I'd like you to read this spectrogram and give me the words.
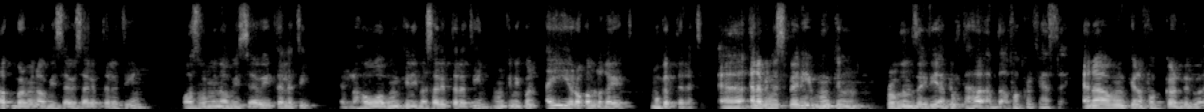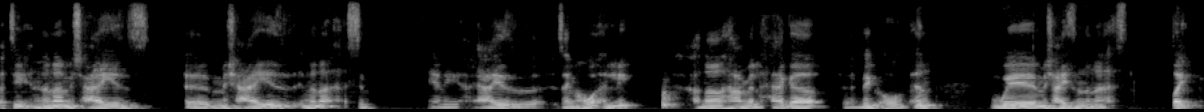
أكبر من أو بيساوي سالب 30 وأصغر من أو بيساوي 30 اللي هو ممكن يبقى سالب 30 ممكن يكون أي رقم لغاية موجب 30 آه أنا بالنسبة لي ممكن problem زي دي قابلتها أبدأ أفكر فيها إزاي. أنا ممكن أفكر دلوقتي إن أنا مش عايز آه مش عايز إن أنا أقسم. يعني عايز زي ما هو قال لي أنا هعمل حاجة Big O of n ومش عايز إن أنا اقسم طيب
